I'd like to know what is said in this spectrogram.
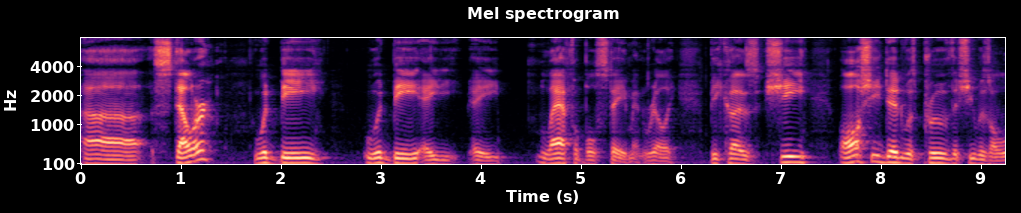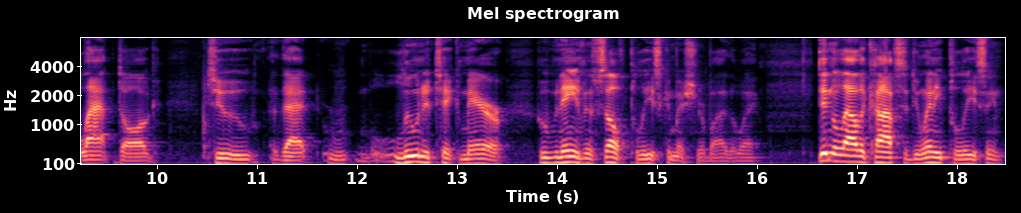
uh, stellar would be would be a, a laughable statement, really, because she all she did was prove that she was a lapdog to that lunatic mayor who named himself police commissioner, by the way. Didn't allow the cops to do any policing,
